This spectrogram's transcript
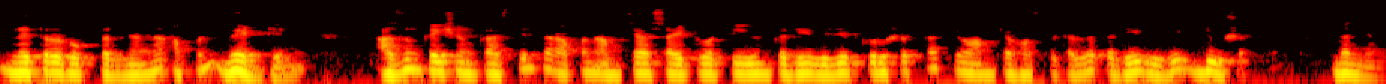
नेत्ररोग तज्ज्ञांना आपण भेट देणे. अजून काही शंका असतील तर आपण आमच्या साईटवरती येऊन कधीही व्हिजिट करू शकता किंवा आमच्या हॉस्पिटलला कधीही व्हिजिट देऊ शकता. धन्यवाद.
